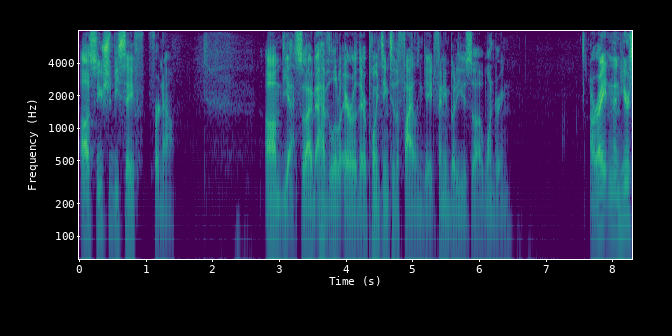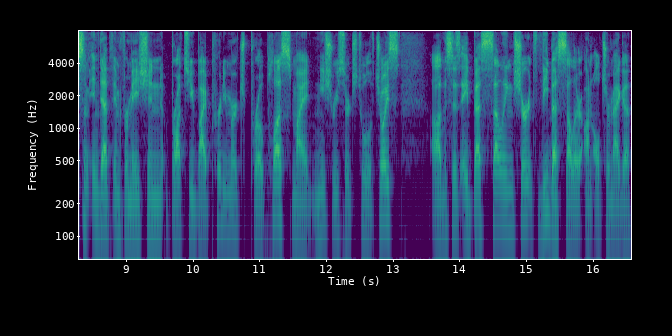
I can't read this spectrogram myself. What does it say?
Uh, so you should be safe for now. Um, yeah, so I have a little arrow there pointing to the filing date if anybody is uh, wondering. All right, and then here's some in depth information brought to you by Pretty Merch Pro Plus, my niche research tool of choice. Uh, this is a best selling shirt, the best seller on Ultra MAGA,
